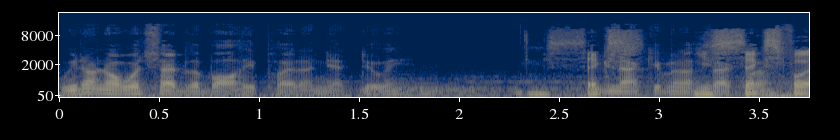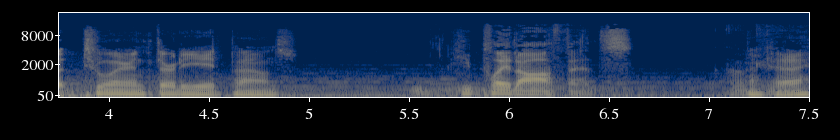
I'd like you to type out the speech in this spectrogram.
We don't know which side of the ball he played on yet, do we? He's six. Not giving us he's that six clue? foot, 238 pounds. He played offense. Okay.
